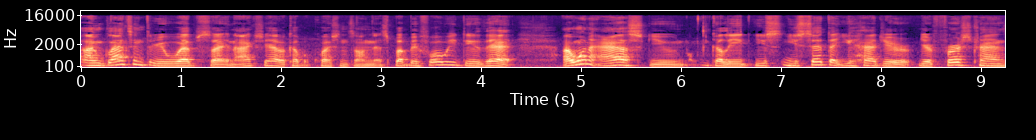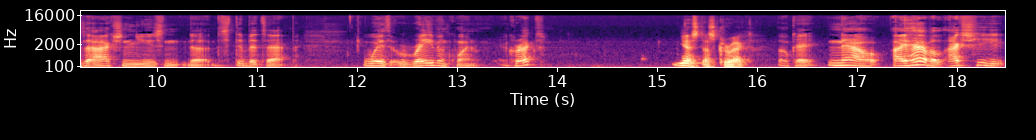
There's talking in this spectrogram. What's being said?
I'm glancing through your website and I actually have a couple questions on this. But before we do that, I want to ask you, Khalid, you, you said that you had your, your first transaction using the Stibits app with Ravencoin, correct? Yes, that's correct. Okay. Now, I have a, actually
